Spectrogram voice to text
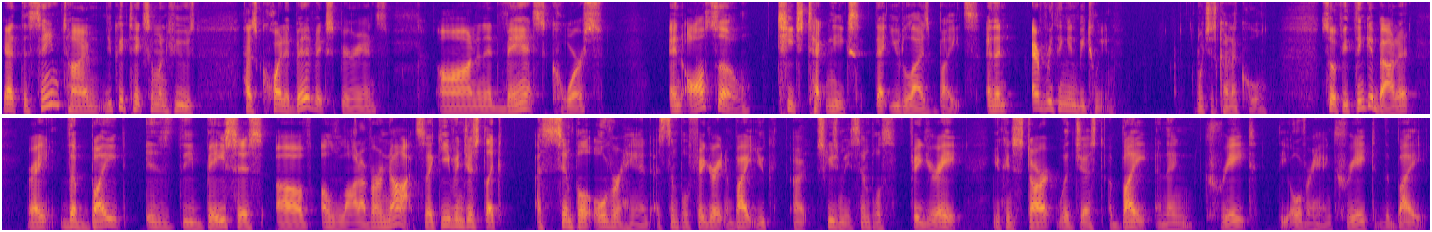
Yet at the same time, you could take someone who's has quite a bit of experience on an advanced course and also teach techniques that utilize bites and then everything in between, which is kind of cool. So if you think about it, right, the bite is the basis of a lot of our knots. Like even just like a simple overhand, a simple figure eight and a bite. you, uh, excuse me, simple figure eight, you can start with just a bite and then create the overhand, create the bite.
